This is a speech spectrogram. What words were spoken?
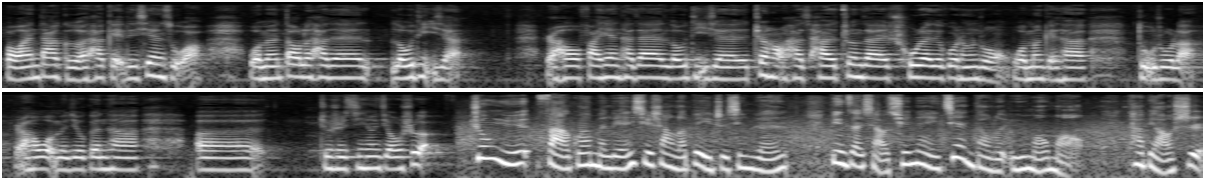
保安大哥他给的线索，我们到了他的楼底下。然后发现他在楼底下，正好他他正在出来的过程中，我们给他堵住了，然后我们就跟他，呃，就是进行交涉。终于，法官们联系上了被执行人，并在小区内见到了于某某。他表示，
